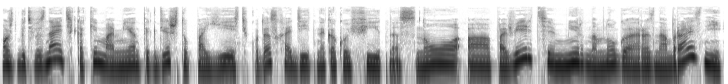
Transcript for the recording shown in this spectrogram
Может быть, вы знаете, какие моменты, где что поесть, куда сходить, на какой фитнес. Но поверьте, мир намного разнообразней,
